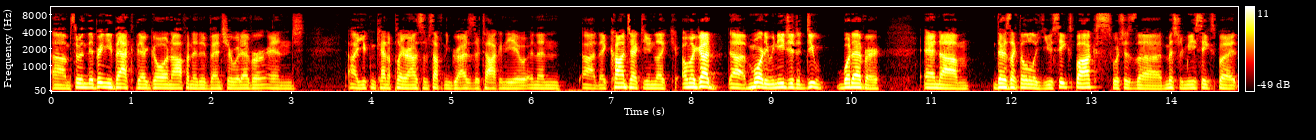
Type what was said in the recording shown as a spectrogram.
um, so when they bring you back, they're going off on an adventure, whatever, and uh, you can kind of play around with some stuff in the garage as they're talking to you, and then uh, they contact you and like, oh my god, uh, Morty, we need you to do whatever, and um, there's like the little U-Seeks box, which is the Mr. Meeseeks, but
